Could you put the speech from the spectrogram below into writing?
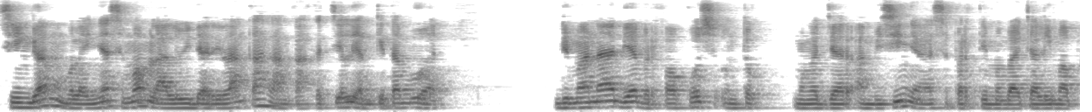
sehingga memulainya semua melalui dari langkah-langkah kecil yang kita buat di mana dia berfokus untuk mengejar ambisinya seperti membaca 50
